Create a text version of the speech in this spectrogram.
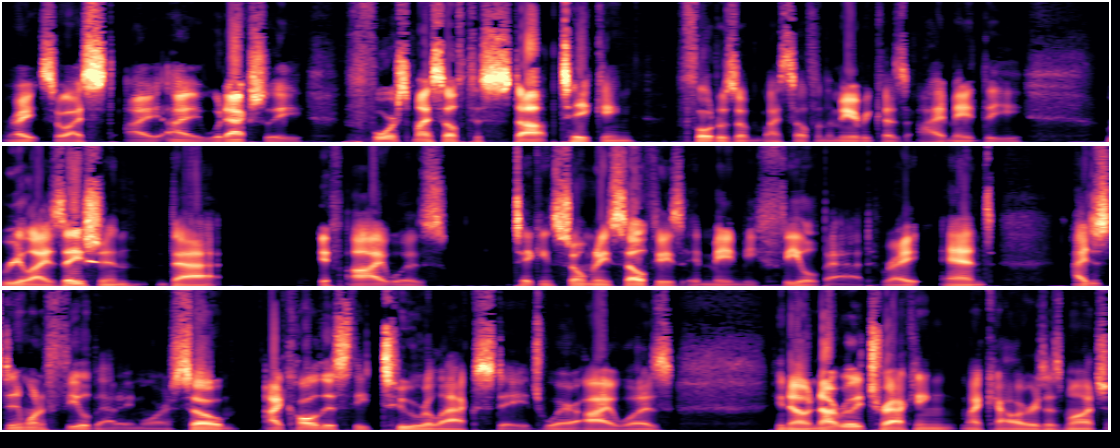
right? So I, I, I would actually force myself to stop taking photos of myself in the mirror because I made the realization that if I was taking so many selfies, it made me feel bad, right? And I just didn't want to feel bad anymore. So I call this the too relaxed stage where I was, you know, not really tracking my calories as much.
